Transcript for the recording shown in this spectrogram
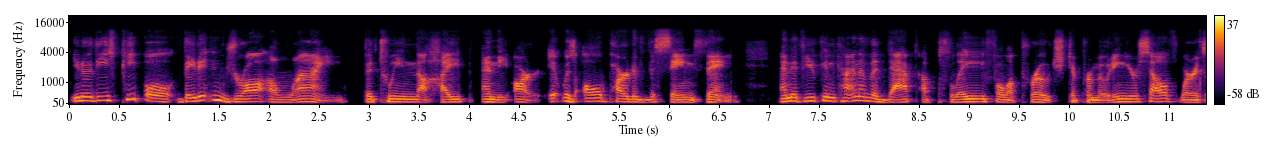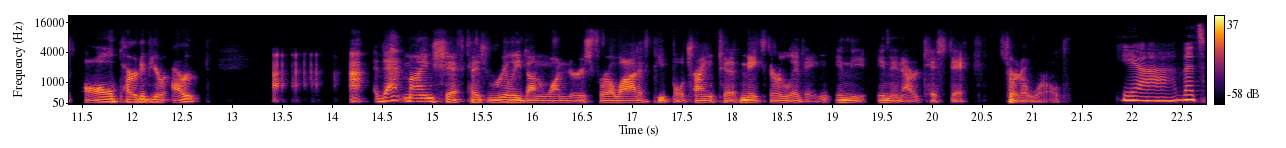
you know, these people, they didn't draw a line between the hype and the art. It was all part of the same thing. And if you can kind of adapt a playful approach to promoting yourself where it's all part of your art, I, I, that mind shift has really done wonders for a lot of people trying to make their living in the in an artistic sort of world. Yeah, that's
